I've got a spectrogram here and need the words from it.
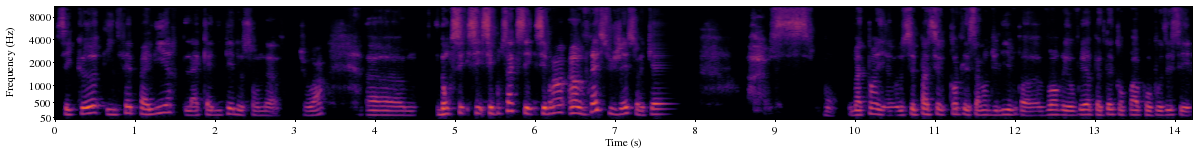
c'est qu'il fait pâlir la qualité de son œuvre, tu vois. Euh, donc c'est pour ça que c'est vraiment un vrai sujet sur lequel bon, maintenant, je ne sais pas quand les salons du livre euh, vont réouvrir, peut-être qu'on pourra proposer ces,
